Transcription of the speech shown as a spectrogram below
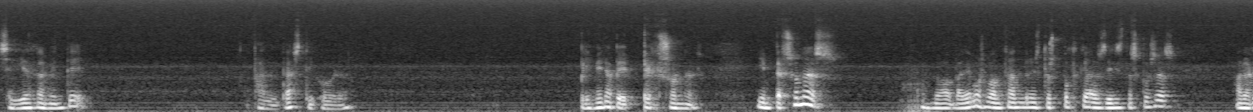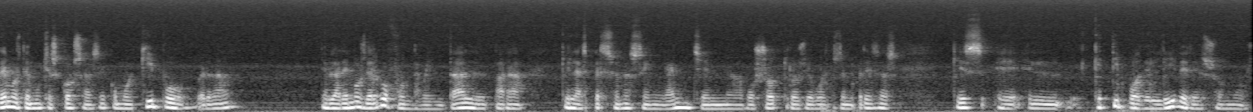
Sería realmente fantástico, ¿verdad? primera P, personas. Y en personas, cuando vayamos avanzando en estos podcasts y estas cosas, hablaremos de muchas cosas, ¿eh? como equipo, ¿verdad? Y hablaremos de algo fundamental para que las personas se enganchen a vosotros y a vuestras empresas, que es eh, el, qué tipo de líderes somos,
